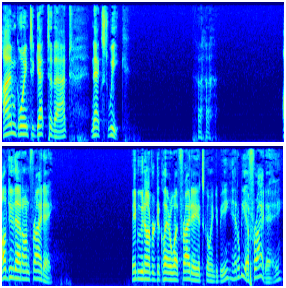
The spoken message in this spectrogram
I'm going to get to that next week. I'll do that on Friday. Maybe we don't ever declare what Friday it's going to be. It'll be a Friday.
